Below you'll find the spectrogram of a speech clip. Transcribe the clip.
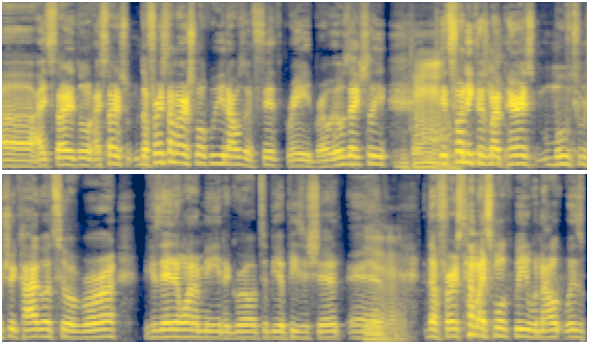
Uh, I started doing. I started the first time I ever smoked weed. I was in fifth grade, bro. It was actually. Damn. It's funny because my parents moved from Chicago to Aurora because they didn't want me to grow up to be a piece of shit. And Yeah. the first time I smoked weed when I was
